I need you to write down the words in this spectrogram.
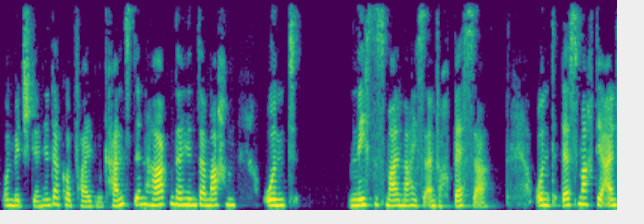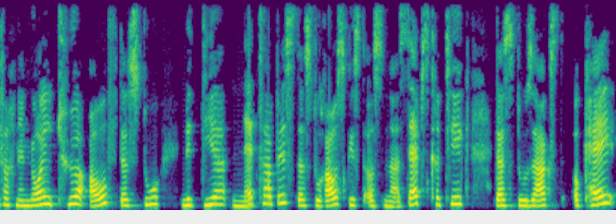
und mit Stirn Hinterkopf halten kannst den Haken dahinter machen und nächstes Mal mache ich es einfach besser. Und das macht dir einfach eine neue Tür auf, dass du mit dir netter bist, dass du rausgehst aus einer Selbstkritik, dass du sagst, okay,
